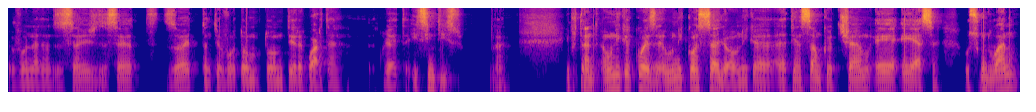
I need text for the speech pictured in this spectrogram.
vou na 16, 17, 18, portanto eu vou, estou, estou a meter a quarta colheita e sinto isso. É? E portanto, a única coisa, o único conselho, a única atenção que eu te chamo é, é essa. O segundo ano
